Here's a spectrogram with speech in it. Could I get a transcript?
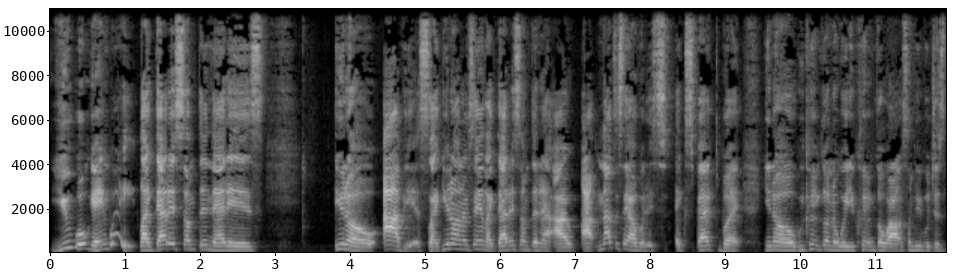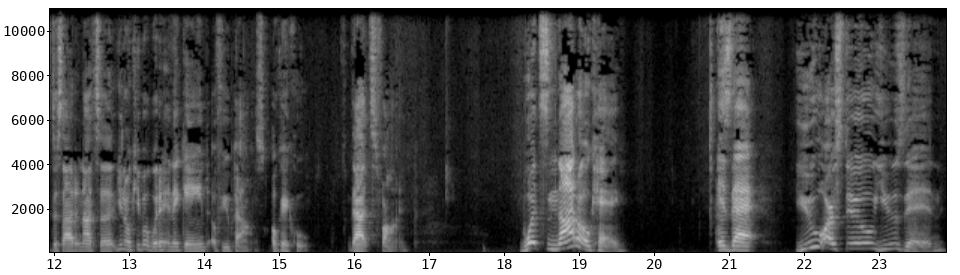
you will gain weight. Like that is something that is, you know, obvious. Like you know what I'm saying. Like that is something that I, I not to say I would expect, but you know, we couldn't go nowhere. You couldn't go out. Some people just decided not to, you know, keep up with it, and they gained a few pounds. Okay, cool. That's fine. What's not okay is that you are still using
